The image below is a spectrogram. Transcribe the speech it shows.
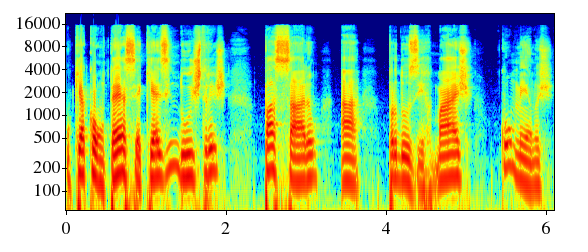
o que acontece é que as indústrias passaram a produzir mais com menos,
